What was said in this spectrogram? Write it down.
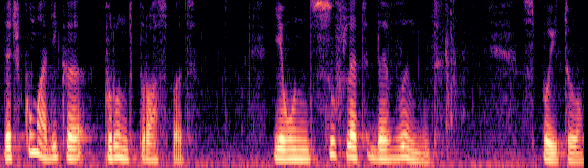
Deci cum adică prunt proaspăt? E un suflet de vânt, spui tu.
